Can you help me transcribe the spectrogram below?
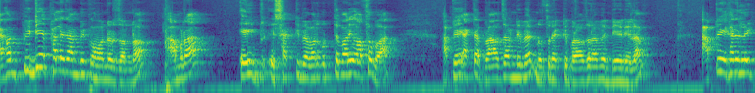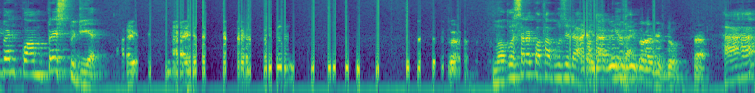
এখন পিডিএফ ফাইলের অ্যামবি কমানোর জন্য আমরা এই সাইটটি ব্যবহার করতে পারি অথবা আপনি একটা ব্রাউজার নেবেন নতুন একটি ব্রাউজার আমি নিয়ে নিলাম। আপনি এখানে লিখবেন কমপ্রেস পিডিএফ মোকলেসারের কথা বুঝি না হ্যাঁ হ্যাঁ।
